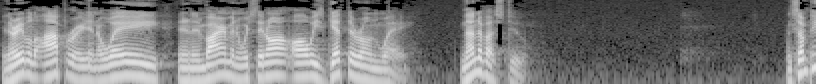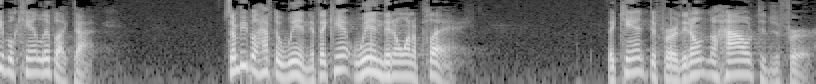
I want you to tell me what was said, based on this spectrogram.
And they're able to operate in a way, in an environment in which they don't always get their own way. None of us do. And some people can't live like that. Some people have to win. If they can't win, they don't want to play. They can't defer. They don't know how to defer.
